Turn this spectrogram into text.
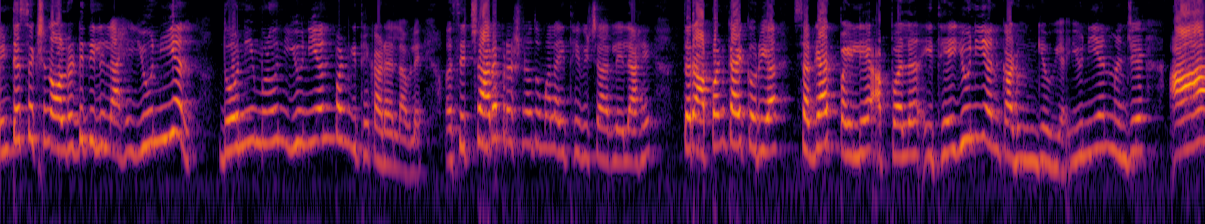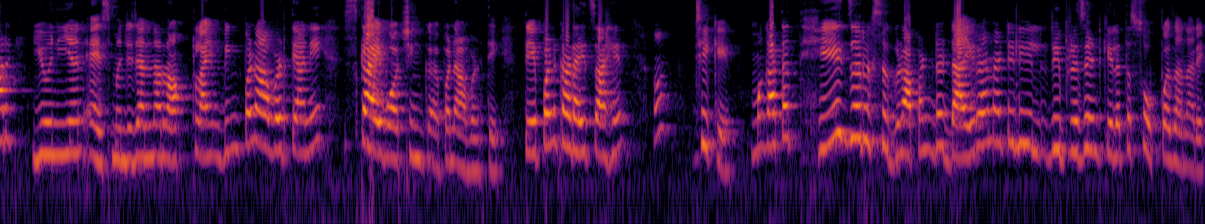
इंटरसेक्शन ऑलरेडी दिलेलं आहे. युनियन दोन्ही मिळून युनियन पण इथे काढायला लावलंय. असे चार प्रश्न तुम्हाला इथे विचारलेले आहे तर आपण काय करूया? सगळ्यात पहिले आपल्याला इथे युनियन काढून घेऊया. युनियन म्हणजे आर युनियन एस म्हणजे ज्यांना रॉक क्लाइम्बिंग पण आवडते आणि स्काय वॉचिंग पण आवडते. ते पण काढायचं आहे. हं? ठीक आहे. मग आता हे जर सगळं आपण जर डायग्रॅमॅटिकली रिप्रेझेंट केलं तर सोपं जाणार आहे.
